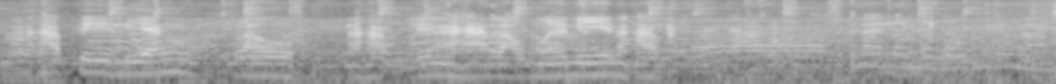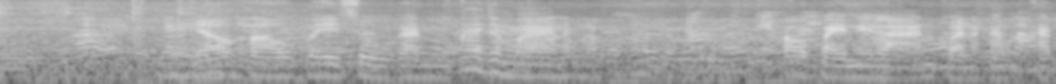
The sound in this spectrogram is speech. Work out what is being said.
ๆนะครับที่เลี้ยงเรานะครับเลี้ยงอาหารเรามื้อนี้นะครับนายรณรงค์ไม่ได้มาเดี๋ยวเขาไปสู่กันน่าจะมานะครับ เข้าไปในร้านก่อนนะครับคัด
